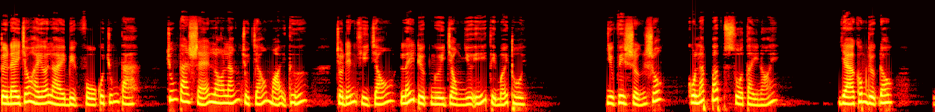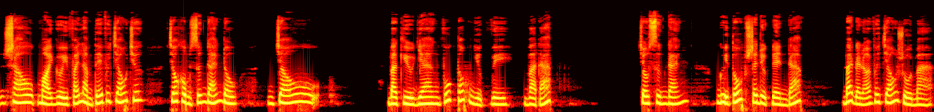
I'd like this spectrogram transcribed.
Từ nay cháu hãy ở lại biệt phụ của chúng ta. Chúng ta sẽ lo lắng cho cháu mọi thứ, cho đến khi cháu lấy được người chồng như ý thì mới thôi. Nhược Vi sửng sốt, cô lắp bắp xua tay nói. Dạ không được đâu, sao mọi người phải làm thế với cháu chứ? Cháu không xứng đáng đâu. Cháu... Bà Kiều Giang vuốt tóc Nhược Vi và đáp. Cháu xứng đáng, người tốt sẽ được đền đáp. Bác đã nói với cháu rồi mà,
